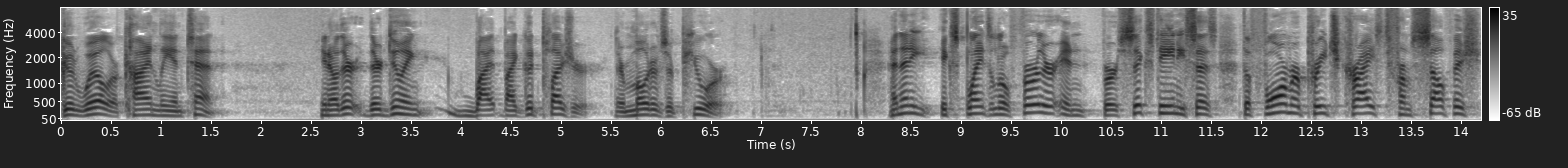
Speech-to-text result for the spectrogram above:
Goodwill or kindly intent. You know, they're they're doing by by good pleasure. Their motives are pure. And then he explains a little further in verse 16. He says, The former preach Christ from selfish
